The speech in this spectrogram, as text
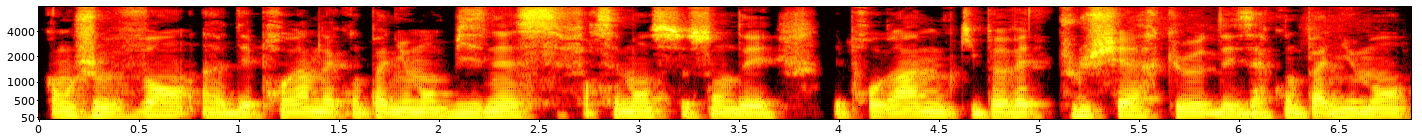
quand je vends euh, des programmes d'accompagnement business, forcément, ce sont des, des, programmes qui peuvent être plus chers que des accompagnements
